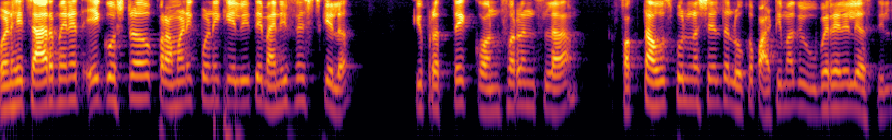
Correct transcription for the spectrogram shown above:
पण हे चार महिन्यात एक गोष्ट प्रामाणिकपणे केली ते मॅनिफेस्ट केलं की प्रत्येक कॉन्फरन्सला फक्त हाऊसफुल नसेल तर लोक पाठीमागे उभे राहिलेले असतील.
